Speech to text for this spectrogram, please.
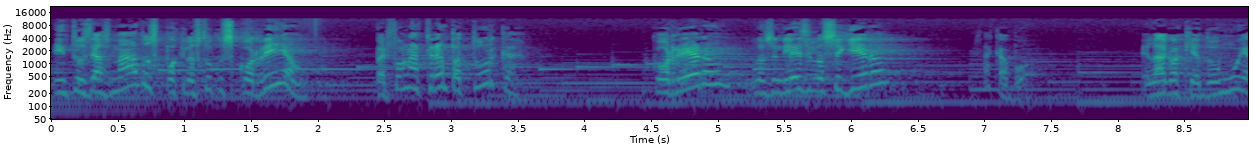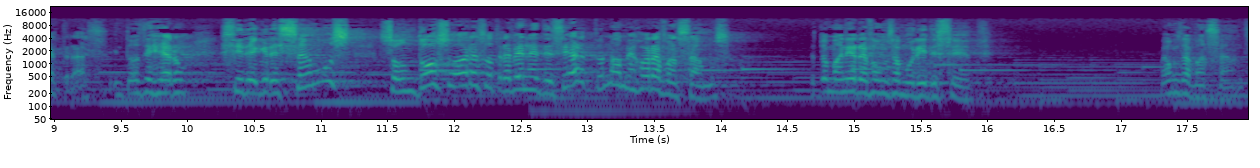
entusiasmados porque los turcos corrían, pero fue una trampa turca. Corrieron, los ingleses los siguieron, se acabó. El agua quedó muy atrás. Entonces dijeron, si regresamos, son dos horas otra vez en el desierto, no, mejor avanzamos. De todas maneras vamos a morir de sed. Vamos avanzando.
